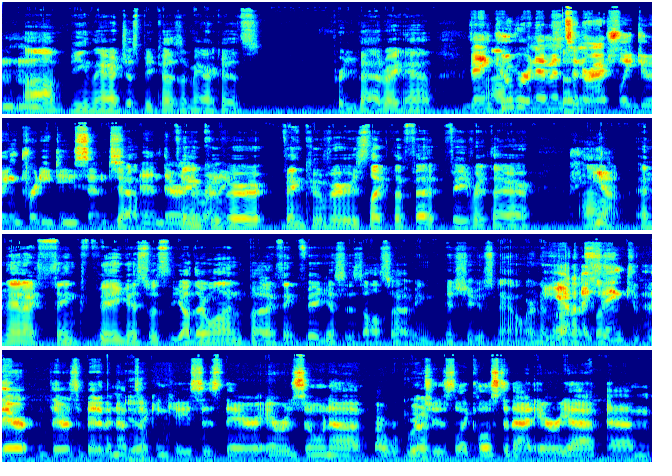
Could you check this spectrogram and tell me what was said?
Mhm. um, being there just because America is pretty bad right now. Vancouver and Edmonton so- are actually doing pretty decent. Yeah, and they're in the running. Vancouver, Vancouver is like the fe- favorite there. Um, Yeah. and then I think Vegas was the other one, but I think Vegas is also having issues now, or Nevada. Yeah, I so- think there there's a bit of an Yeah. uptick in cases there. Arizona, uh, which Right. is like close to that area, um,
